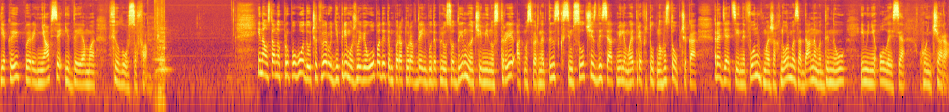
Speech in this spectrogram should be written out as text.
який перейнявся ідеями філософа. І наостанок про погоду. У четвер у Дніпрі можливі опади. Температура в день буде плюс один, вночі мінус три. Атмосферний тиск 760 міліметрів ртутного стовпчика. Радіаційний фон в межах норми за даними ДНУ імені Олеся Гончара.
